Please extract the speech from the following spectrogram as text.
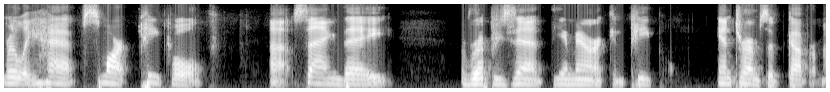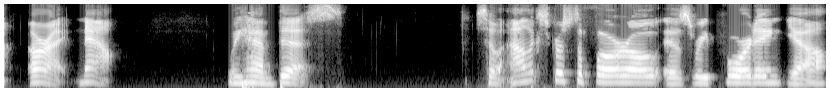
really have smart people uh, saying they represent the American people in terms of government. All right, now we have this. So Alex Christoforou is reporting, yeah,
